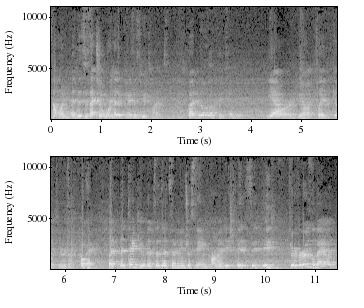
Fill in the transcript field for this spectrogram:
someone. Uh, this is actually a word that appears a few times. But yeah, or you know, I plead guilty or not. Okay, but uh, thank you. That's a, that's an interesting comment. It, it's it, it traverses about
